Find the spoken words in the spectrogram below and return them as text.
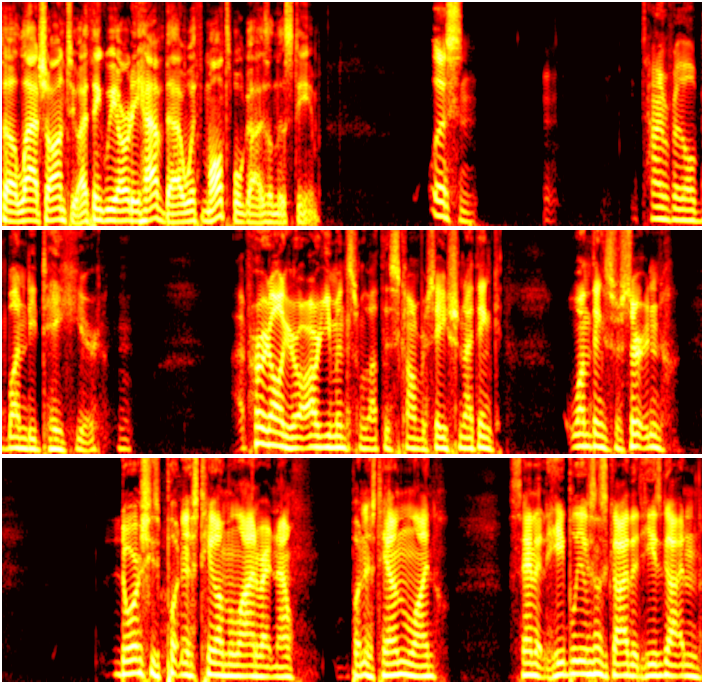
to latch onto. I think we already have that with multiple guys on this team. Listen, time for the old Bundy take here. I've heard all your arguments about this conversation. I think one thing's for certain Dorsey's putting his tail on the line right now, putting his tail on the line, saying that he believes in this guy, that he's gotten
